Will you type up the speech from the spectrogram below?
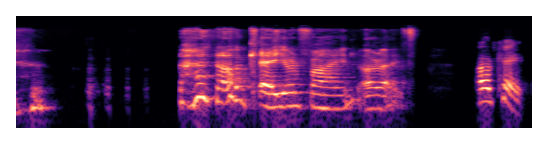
okay, you're fine. All right. Okay.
